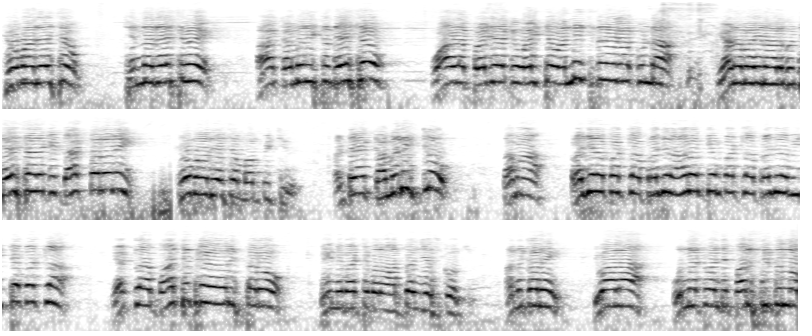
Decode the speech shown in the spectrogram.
క్యూబా దేశం చిన్న దేశమే. ఆ కమ్యూనిస్టు దేశం వాళ్ళ ప్రజలకి వైద్యం అందించడమే కాకుండా ఎనభై నాలుగు దేశాలకి డాక్టర్లని క్యూబా దేశం పంపించింది. అంటే కమ్యూనిస్టులు తమ ప్రజల పట్ల ప్రజల ఆరోగ్యం పట్ల ప్రజల విద్య పట్ల ఎట్లా బాధ్యతగా వ్యవహరిస్తారో దీన్ని బట్టి మనం అర్థం చేసుకోవచ్చు. అందుకని ఇవాళ ఉన్నటువంటి పరిస్థితుల్లో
